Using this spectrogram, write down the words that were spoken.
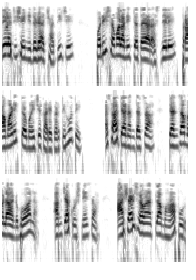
ते अतिशय निदड्या छातीचे परिश्रमाला नित्य तयार असलेले प्रामाणिक तळमळीचे कार्यकर्ते होते. असा त्यानंतरचा त्यांचा मला अनुभव आला. आमच्या कृष्णेचा आषाढ श्रावणातला महापूर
